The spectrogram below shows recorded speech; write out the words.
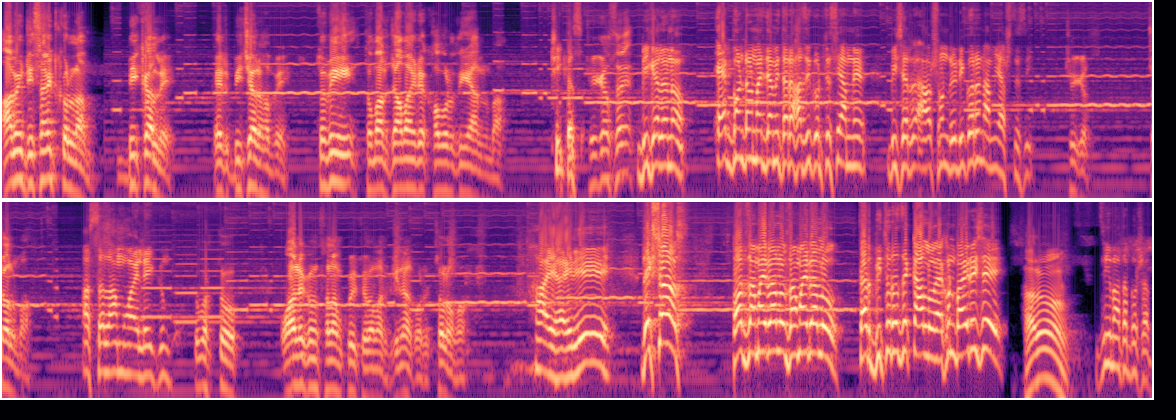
আমি ডিসাইড করলাম বিকালে এর বিচার হবে। তুমি তোমার জামাইরে খবর দিয়ে আনবা। ঠিক আছে। ঠিক আছে? বিকালে না এক ঘণ্টার মধ্যে আমি তারা হাজির করতেছি আপনি বিচার আসন রেডি করেন আমি আসতেছি। ঠিক আছে। চল মা। আসসালামু আলাইকুম। তোমার তো ওয়ালাইকুম সালাম কইতে আমার ঘৃণা করে। চলো মা। হাই হাই রে। দেখছস? তোর জামাই ভালো জামাই ভালো। তার ভিতরে যে কালো এখন বাইরে হইছে। হারুন। জি মাতাব্বর সাহেব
